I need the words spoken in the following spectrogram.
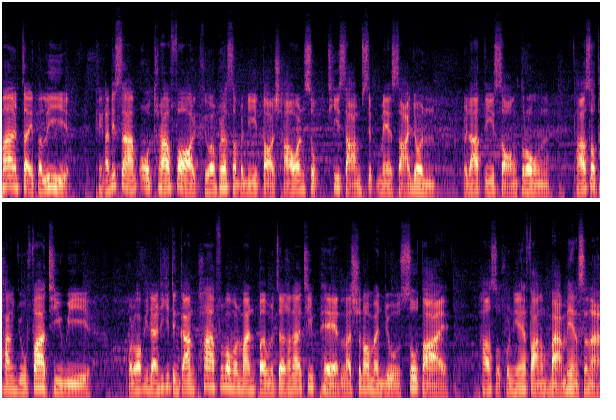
ม่าจากอิตาลี แข่งขันที่ 3 โอทราฟอร์ด คือวันพฤหัสบดีต่อเช้าวันศุกร์ที่ 30 เมษายน เวลาตี 2 ตรงถ่ายทอดสดทางยูฟาทีวีผลภาพรผีแดงที่คิดถึงการพากย์ฟุตบอลมันๆเปิดมาเจอกันได้ที่เพจ National Man U สู้ตายพากย์สดคนนี้ให้ฟังแบบไม่เห็นสนา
